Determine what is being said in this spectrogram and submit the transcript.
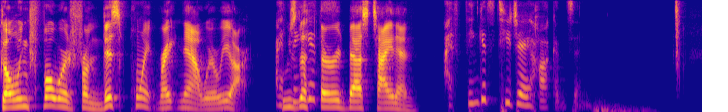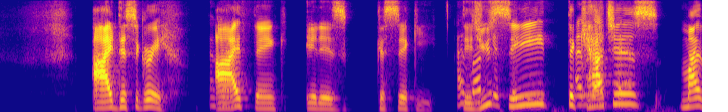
going forward from this point right now where we are. Who's the third best tight end? I think it's TJ Hockenson. I disagree. Okay? I think it is Gesicki. I Did you see the I catches? My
